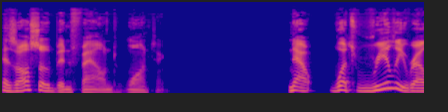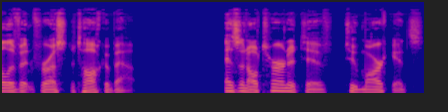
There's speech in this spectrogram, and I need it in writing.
has also been found wanting. Now, what's really relevant for us to talk about as an alternative to markets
